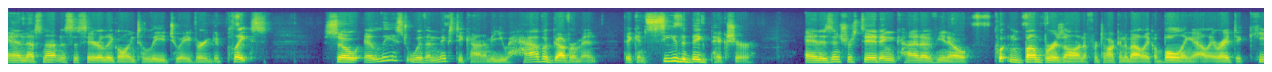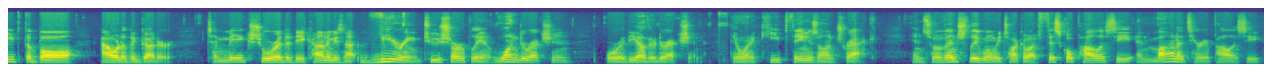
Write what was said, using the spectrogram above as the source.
And that's not necessarily going to lead to a very good place. So, at least with a mixed economy, you have a government that can see the big picture and is interested in kind of, you know, putting bumpers on if we're talking about like a bowling alley, right? To keep the ball out of the gutter to make sure that the economy is not veering too sharply in one direction or the other direction. They want to keep things on track. And so eventually when we talk about fiscal policy and monetary policy,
